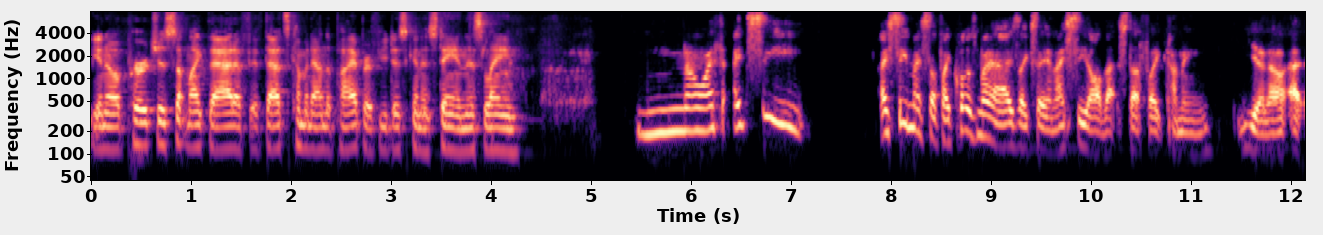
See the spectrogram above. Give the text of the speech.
you know, purchase something like that. If if that's coming down the pipe, or if you're just gonna stay in this lane. No, I th- I'd see, I see myself. I close my eyes, like say, and I see all that stuff like coming, you know, at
